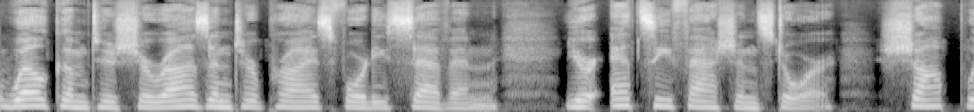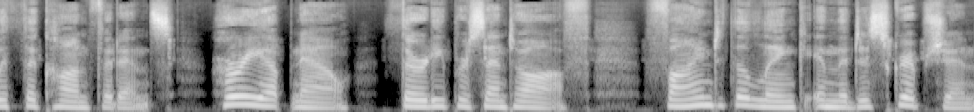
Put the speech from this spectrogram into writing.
Welcome to Shiraz Enterprise 47, your Etsy fashion store. Shop with the confidence. Hurry up now, 30% off. Find the link in the description.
